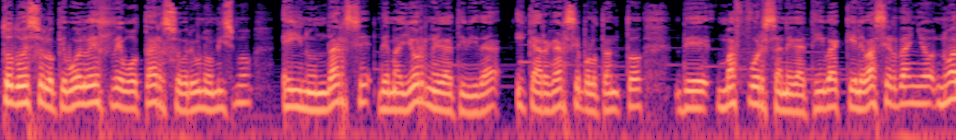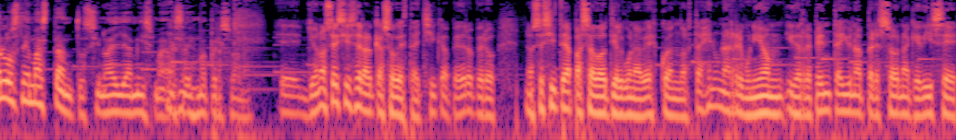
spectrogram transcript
todo eso lo que vuelve es rebotar sobre uno mismo e inundarse de mayor negatividad y cargarse, por lo tanto, de más fuerza negativa que le va a hacer daño no a los demás tanto, sino a ella misma, a esa misma persona. Eh, yo no sé si será el caso de esta chica, Pedro, pero no sé si te ha pasado a ti alguna vez cuando estás en una reunión y de repente hay una persona que dice,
